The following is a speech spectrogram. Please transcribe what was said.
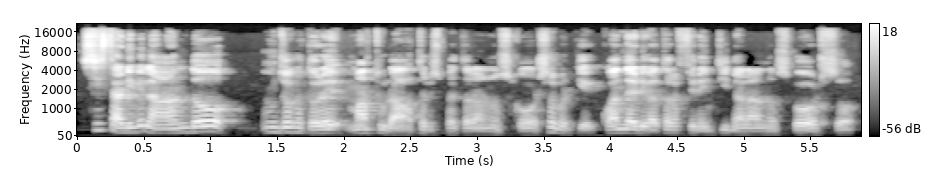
si sta rivelando un giocatore maturato rispetto all'anno scorso perché quando è arrivato alla Fiorentina l'anno scorso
